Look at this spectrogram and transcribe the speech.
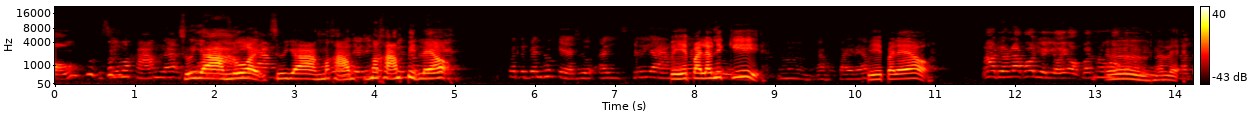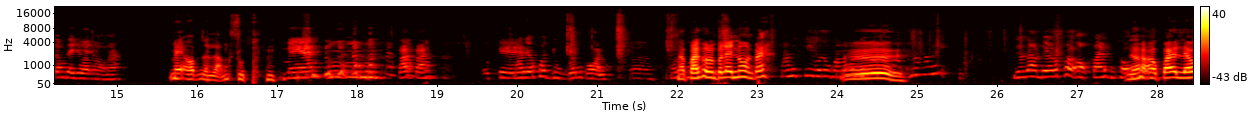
อง ซื้อมะขามแล้วซื้อยางด้วย ซื้อยางมะขามมะขามปิดแล้ว ก็จะเป็นเท่าแก่ซื้อไอซื้อยางเปไปแล้วนิกกี้ อืมอะไปแล้วเปไปแล้ว อ้าวเดี๋ยวเราก็ย่อยๆออกไปข้างนเออกอ นั่นแหละ เราต้องทยอยออกนะแม่ออฟน่ะหลังสุด แมน อืมอืมอืมไปไปโอเค มาเดี๋ยวพออยู่กันก่อนเออน่ะไปเพื่อนไปเล่นโน่นไป มานิกกี้มาดูมาเอมาอเดี๋ยวเราเดี๋ยวเราค่อยออกไปสองเดี๋ยวเอาไปแล้ว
